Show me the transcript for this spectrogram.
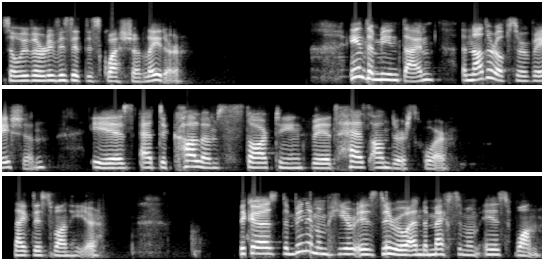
So we will revisit this question later. In the meantime, another observation is at the columns starting with has underscore, like this one here. because the minimum here is zero and the maximum is one.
